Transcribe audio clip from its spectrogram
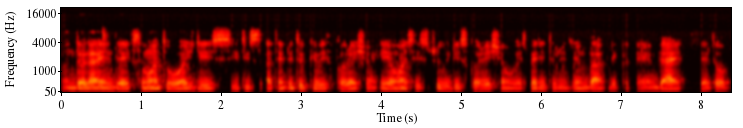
on dollar index we want to watch this. It is attempting to give a correction here. Once it's through with this correction we expect it to resume back the um, buy setup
